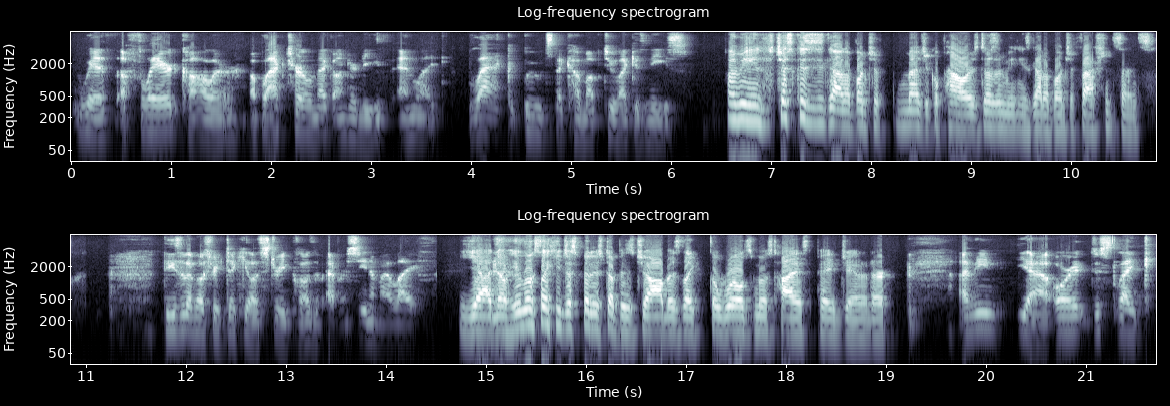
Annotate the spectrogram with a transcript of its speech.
with a flared collar, a black turtleneck underneath, and like black boots that come up to like his knees. I mean, just because he's got a bunch of magical powers doesn't mean he's got a bunch of fashion sense. These are the most ridiculous street clothes I've ever seen in my life. Yeah, no, he looks like he just finished up his job as like the world's most highest paid janitor. I mean, yeah, or just like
